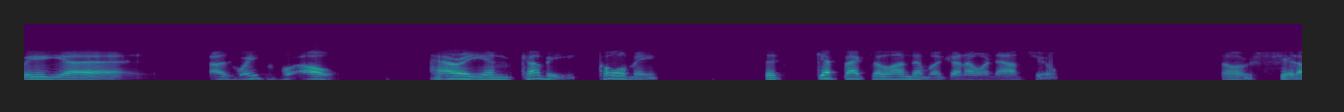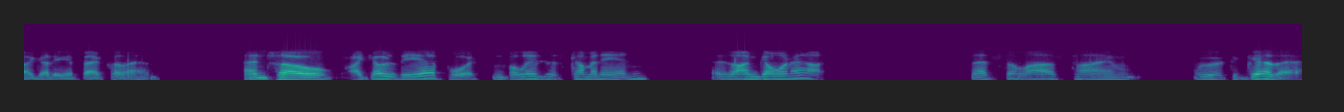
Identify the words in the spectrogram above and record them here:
we, uh, I was waiting for, oh, Harry and Cubby called me to get back to London. We're going to announce you. Oh, shit, I got to get back for that. And so I go to the airport, and Belinda's coming in as I'm going out. That's the last time we were together,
